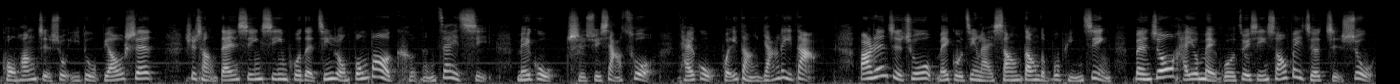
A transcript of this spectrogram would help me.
恐慌指数一度飙升，市场担心新一波的金融风暴可能再起，美股持续下挫，台股回档压力大。法人指出，美股近来相当的不平静。本周还有美国最新消费者指数，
